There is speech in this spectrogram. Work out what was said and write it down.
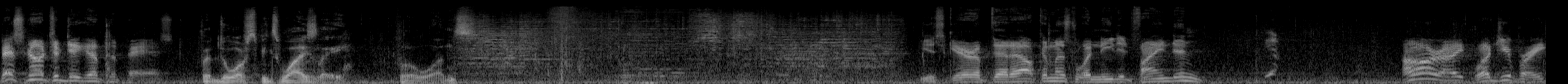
Best not to dig up the past. The dwarf speaks wisely. For once. You scare up that alchemist what needed finding? Yep. All right, what'd you break?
